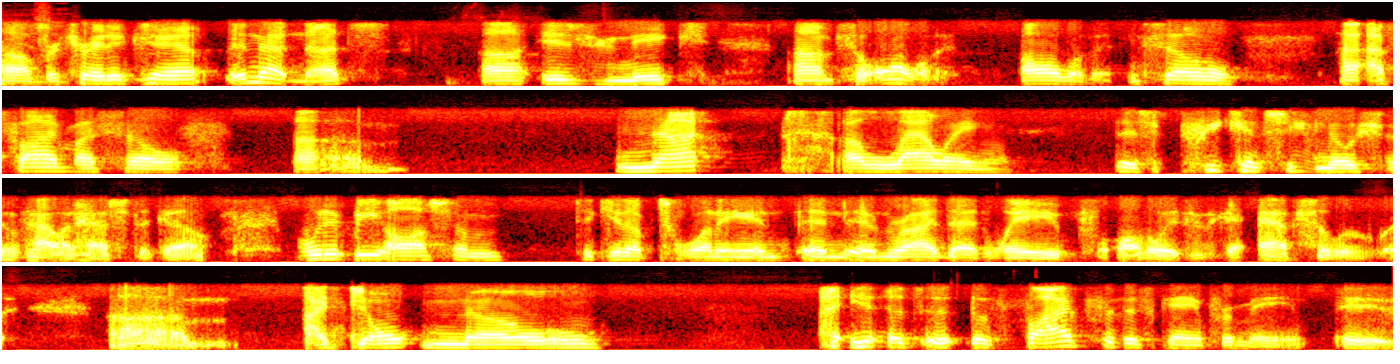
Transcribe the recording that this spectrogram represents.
uh, for training camp. Isn't that nuts? Uh, is unique. Um, so all of it, all of it. And so I, I find myself um, not allowing this preconceived notion of how it has to go. would it be awesome to get up 20 and, and, and ride that wave all the way through the game? Absolutely. Um, I don't know. The vibe for this game for me is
